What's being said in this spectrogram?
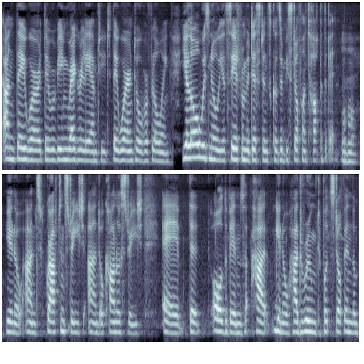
and they were they were being regularly emptied. They weren't overflowing. You'll always know. You'll see it from a distance because there'd be stuff on top of the bin. Mm-hmm. You know, and Grafton Street and O'Connell Street, uh, the all the bins had you know had room to put stuff in them.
